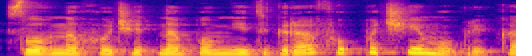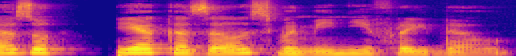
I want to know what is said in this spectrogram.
словно хочет напомнить графу, по чьему приказу я оказалась в имении Фрейдау.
